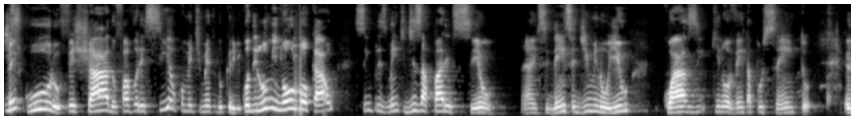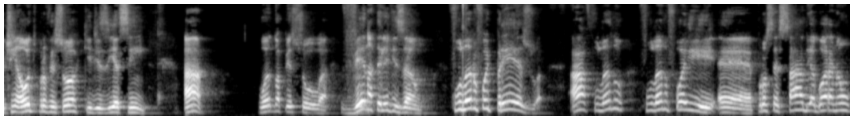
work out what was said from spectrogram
Sim. escuro, fechado, favorecia o cometimento do crime. Quando iluminou o local, simplesmente desapareceu. Né? A incidência diminuiu quase que 90%. Eu tinha outro professor que dizia assim: ah, quando a pessoa vê na televisão, Fulano foi preso, ah, Fulano fulano foi é, processado e agora não,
